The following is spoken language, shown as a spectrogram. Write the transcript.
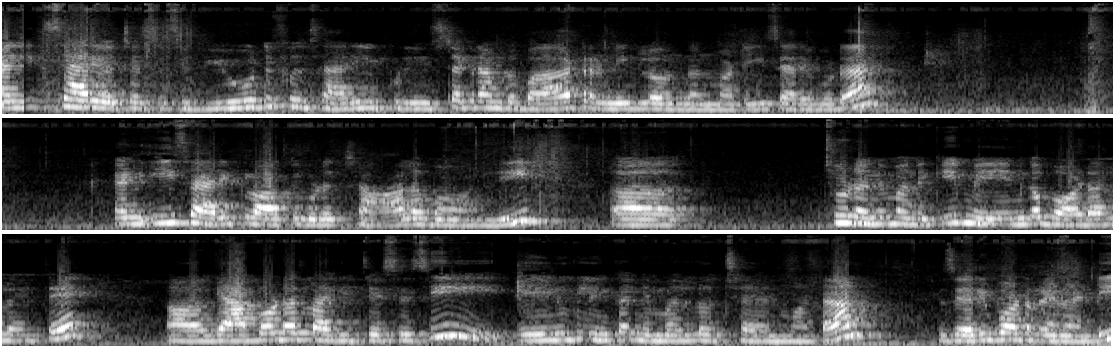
అండ్ నెక్స్ట్ శారీ వచ్చేసేసి బ్యూటిఫుల్ శారీ. ఇప్పుడు ఇన్స్టాగ్రామ్లో బాగా ట్రెండింగ్లో ఉందనమాట ఉందన్నమాట ఈ శారీ కూడా. అండ్ ఈ శారీ క్లాత్ కూడా చాలా బాగుంది. చూడండి మనకి మెయిన్గా బార్డర్లో అయితే గ్యాప్ బార్డర్ లాగా ఇచ్చేసేసి ఏనుగులు ఇంకా నిమ్మల్లో వచ్చాయన్నమాట. జెరీ బార్డరేనండి.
